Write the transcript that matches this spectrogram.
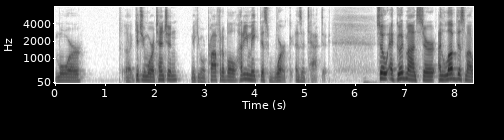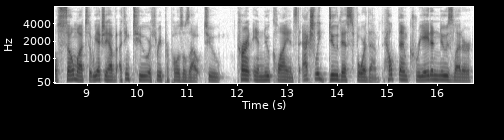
more uh, get you more attention, make you more profitable? How do you make this work as a tactic? So at Good Monster, I love this model so much that we actually have, I think, two or three proposals out to current and new clients to actually do this for them, help them create a newsletter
